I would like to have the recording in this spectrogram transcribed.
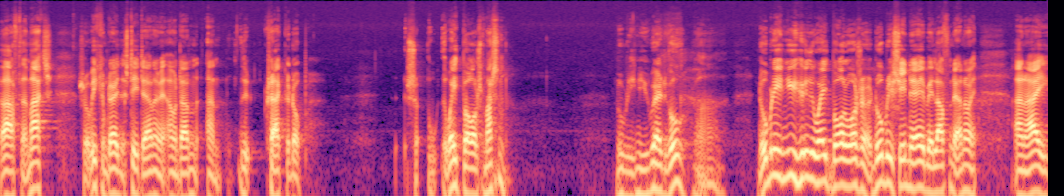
after the match. So we come down the street anyway, and went on and they cracked it up. So the white ball's missing. Nobody knew where to go. Ah. Nobody knew who the white ball was, or nobody seen anybody laughing anyway. And I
